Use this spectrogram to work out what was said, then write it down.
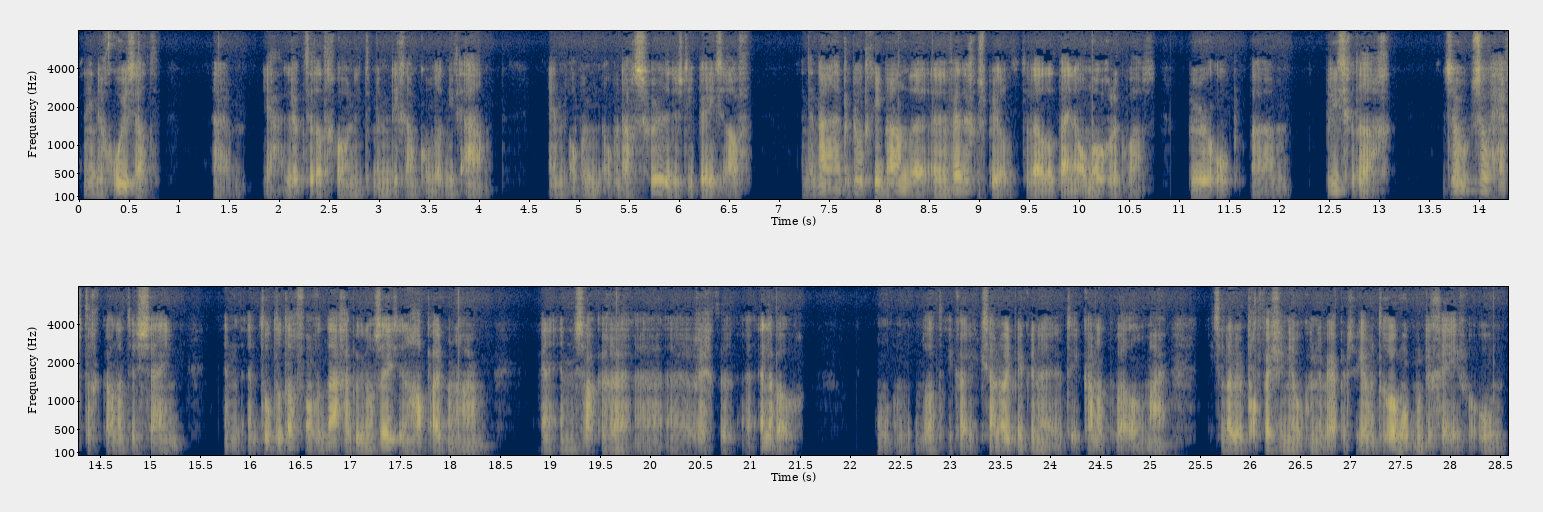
en in de groei zat, um, ja, lukte dat gewoon niet. Mijn lichaam kon dat niet aan. En op een, op een dag scheurde dus die pace af. En daarna heb ik nog drie maanden uh, verder gespeeld, terwijl dat bijna onmogelijk was. Puur op um, gedrag. Zo, zo heftig kan het dus zijn. En, en tot de dag van vandaag heb ik nog steeds een hap uit mijn arm en, een zwakkere uh, rechter elleboog. Om, omdat ik, ik zou nooit meer kunnen, ik kan het wel, maar ik zou nooit meer professioneel kunnen werken. Dus ik heb een droom op moeten geven om,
